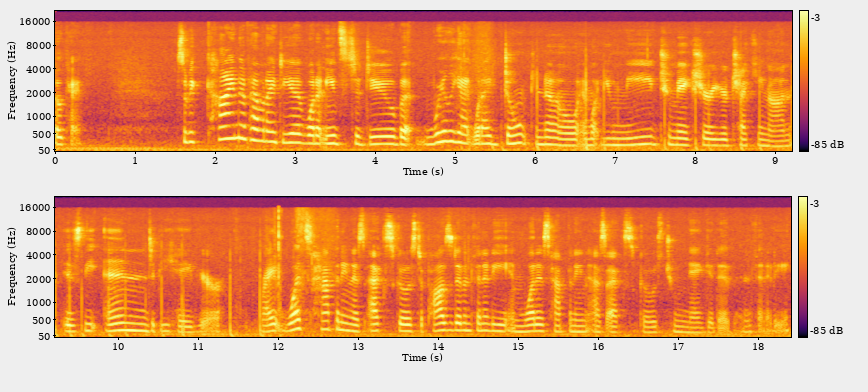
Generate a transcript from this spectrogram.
Okay. So we kind of have an idea of what it needs to do, but really I, what I don't know and what you need to make sure you're checking on is the end behavior, right? What's happening as x goes to positive infinity and what is happening as x goes to negative infinity.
